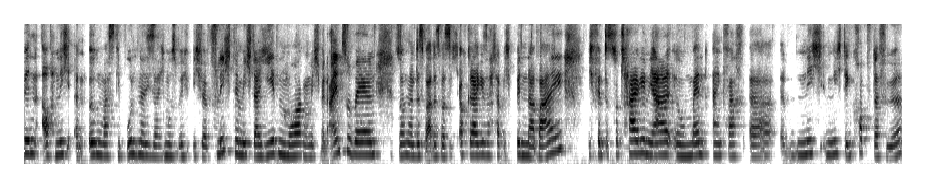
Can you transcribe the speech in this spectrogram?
bin auch nicht an irgendwas gebunden, dass ich sage, ich muss mich, ich verpflichte mich da jeden Morgen mich mit einzuwählen, sondern das war das, was ich auch gerade gesagt habe. Ich bin dabei. Ich finde es total genial. Im Moment einfach äh, nicht, nicht den Kopf dafür,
